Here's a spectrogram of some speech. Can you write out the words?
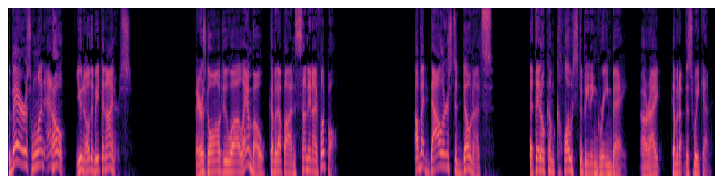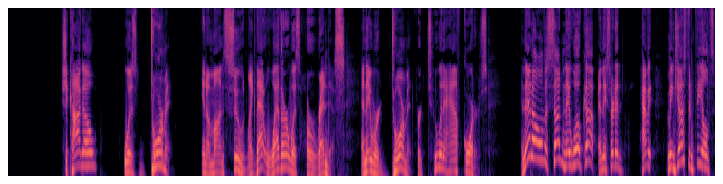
The Bears won at home. You know, they beat the Niners. Bears go out to uh, Lambeau coming up on Sunday Night Football. I'll bet dollars to donuts that they don't come close to beating Green Bay. All right, coming up this weekend. Chicago was dormant in a monsoon. Like that weather was horrendous, and they were dormant for two and a half quarters. And then all of a sudden they woke up and they started having. I mean, Justin Fields,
